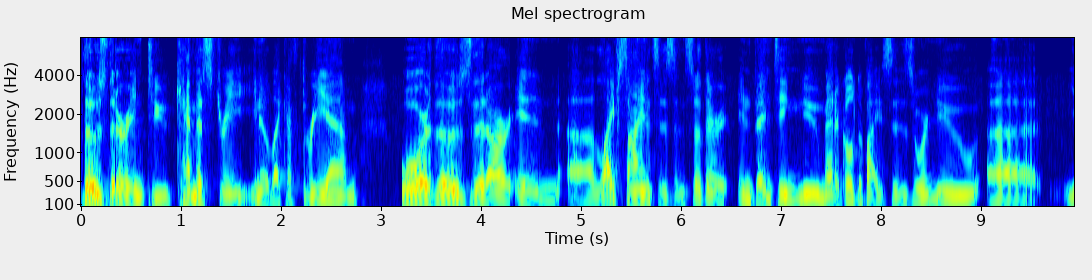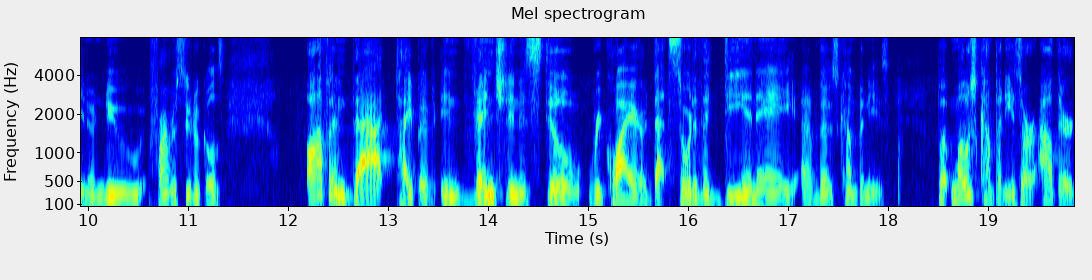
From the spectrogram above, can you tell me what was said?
those that are into chemistry, you know, like a 3M, or those that are in uh, life sciences, and so they're inventing new medical devices or new uh, you know new pharmaceuticals often that type of invention is still required. That's sort of the DNA of those companies. But most companies are out there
